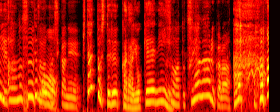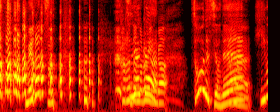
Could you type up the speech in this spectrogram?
いう意味であのス言ってもーツは確かに。ピタッとしてるから余計に。そうあと艶があるから。あ 目立つ。体のラインが。そうですよね、はい。卑猥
